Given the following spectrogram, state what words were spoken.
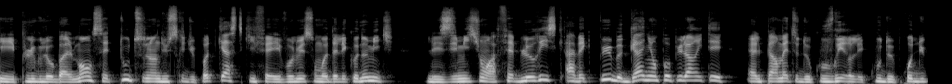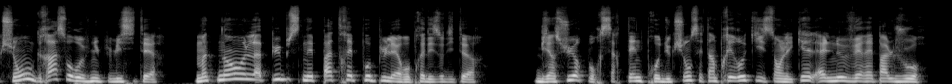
Et plus globalement, c'est toute l'industrie du podcast qui fait évoluer son modèle économique. Les émissions à faible risque avec pub gagnent en popularité. Elles permettent de couvrir les coûts de production grâce aux revenus publicitaires. Maintenant, la pub, ce n'est pas très populaire auprès des auditeurs. Bien sûr, pour certaines productions, c'est un prérequis sans lesquels elles ne verraient pas le jour.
